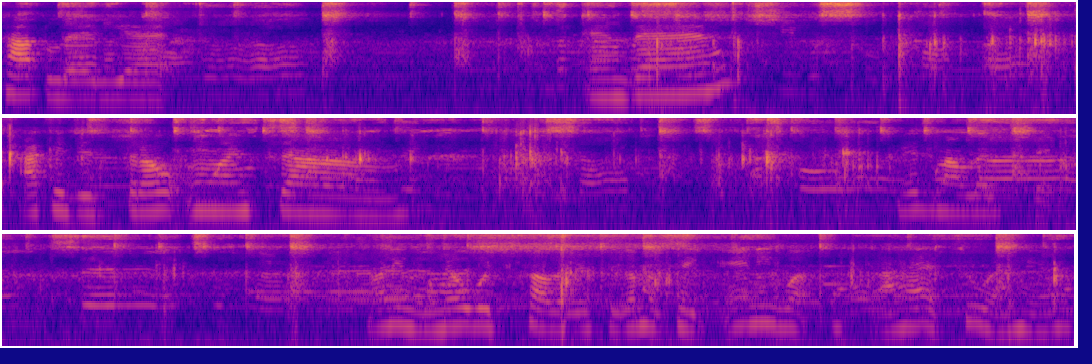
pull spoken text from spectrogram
top lid yet. And then I could just throw on some. Here's my lipstick. I don't even know which color this is. I'm gonna take any one. I had two in here.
